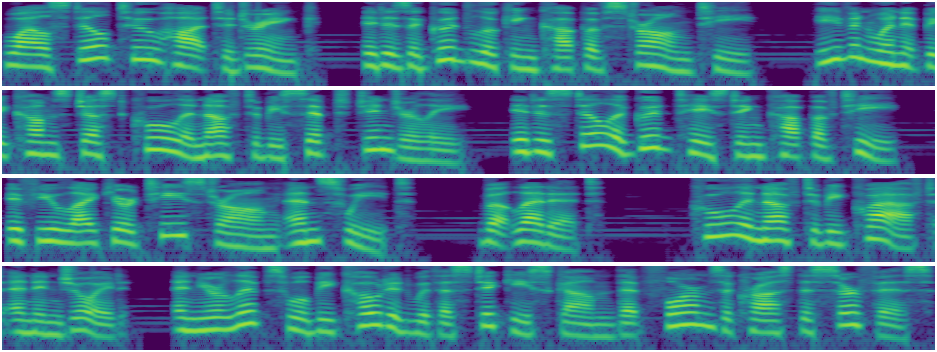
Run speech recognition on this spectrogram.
While still too hot to drink, it is a good-looking cup of strong tea. Even when it becomes just cool enough to be sipped gingerly, it is still a good-tasting cup of tea, if you like your tea strong and sweet. But let it cool enough to be quaffed and enjoyed, and your lips will be coated with a sticky scum that forms across the surface,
